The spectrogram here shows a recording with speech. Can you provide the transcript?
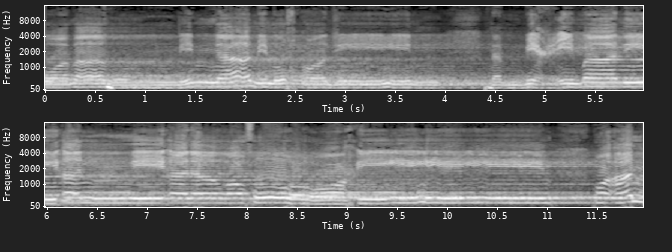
وما هم منها بمخرجين. نبع عبادي أني أنا الغفور الرحيم. وأن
